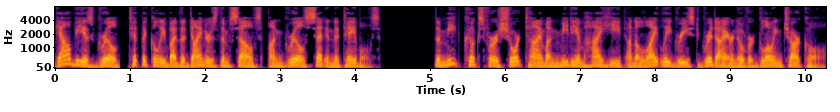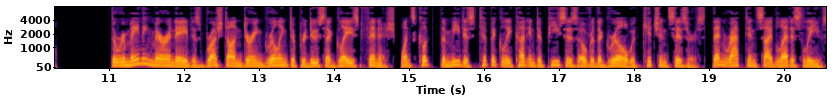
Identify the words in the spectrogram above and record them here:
Galbi is grilled, typically by the diners themselves, on grills set in the tables. The meat cooks for a short time on medium-high heat on a lightly greased gridiron over glowing charcoal. The remaining marinade is brushed on during grilling to produce a glazed finish. Once cooked, the meat is typically cut into pieces over the grill with kitchen scissors, then wrapped inside lettuce leaves,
